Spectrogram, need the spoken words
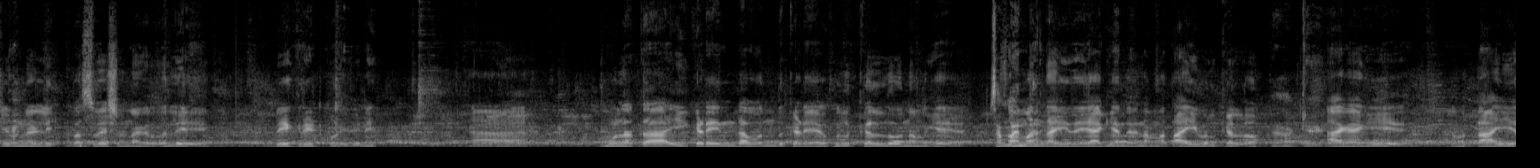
ಶಿವನಹಳ್ಳಿ ಬಸವೇಶ್ವರ ನಗರದಲ್ಲಿ ಬೇಕ್ರಿ ಇಟ್ಕೊಂಡಿದ್ದೀನಿ. ಆ, ಮೂಲತಃ ಈ ಕಡೆಯಿಂದ ಒಂದು ಕಡೆ ಹುಲ್ಕಲ್ಲು ನಮಗೆ ಸಂಬಂಧ. ಇದೆ. ಯಾಕೆ ಅಂದರೆ ನಮ್ಮ ತಾಯಿ ಹುಲ್ಕಲ್ಲು. ಹಾಗಾಗಿ ನಮ್ಮ ತಾಯಿಯ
